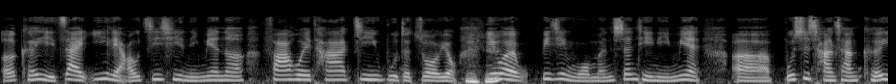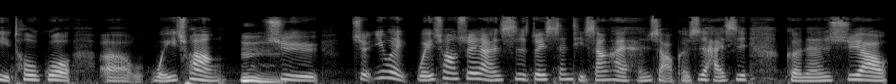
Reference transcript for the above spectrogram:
而可以在医疗机器里面呢发挥它进一步的作用。嗯因为毕竟我们身体里面呃不是常常可以透过呃微创嗯，去。就因为微创虽然是对身体伤害很少，可是还是可能需要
